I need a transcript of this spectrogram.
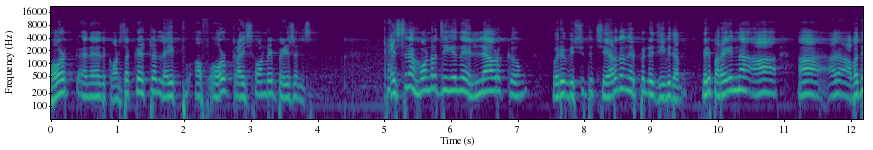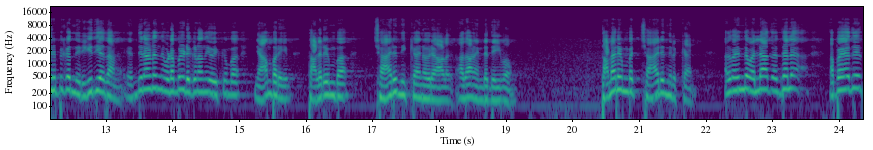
Whole concentrated life of all Christ honouring persons ക്രൈസ്തനെ ഹോണർ ചെയ്യുന്ന എല്ലാവർക്കും ഒരു വിശുദ്ധ ചേർന്ന നിൽപ്പിന്റെ ജീവിതം. ഇവർ പറയുന്ന ആ ആ അവതരിപ്പിക്കുന്ന രീതി അതാണ്. എന്തിനാണ് ഉടമ്പടി എടുക്കണമെന്ന് ചോദിക്കുമ്പോൾ ഞാൻ പറയും തളരുമ്പോൾ ചാരി നിൽക്കാൻ ഒരാൾ അതാണ് എന്റെ ദൈവം. തളരുമ്പോൾ ചാരി നിൽക്കാൻ. അത് എന്ത് വല്ലാത്ത വെച്ചാൽ അപ്പോൾ അത്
